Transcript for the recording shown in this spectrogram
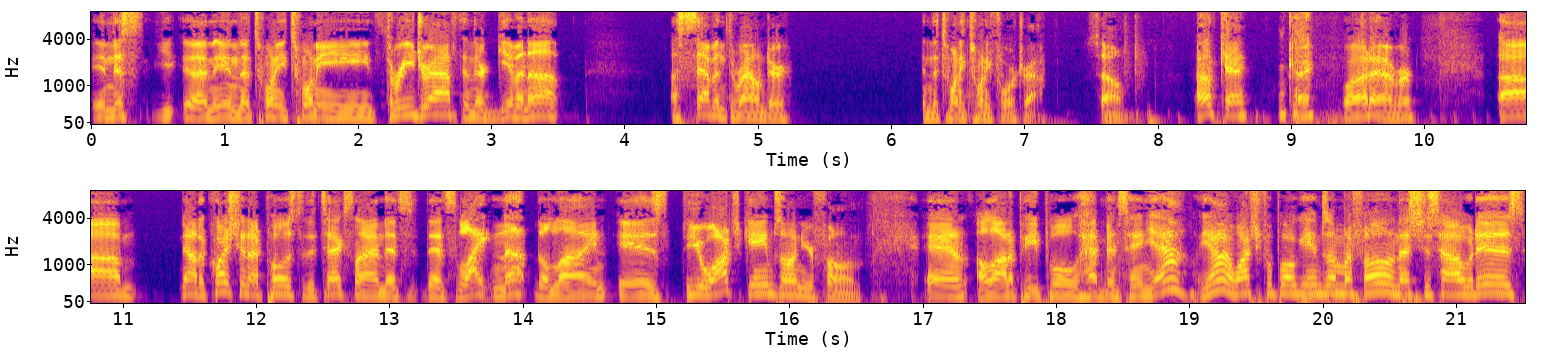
in this uh, in the 2023 draft, and they're giving up a seventh rounder in the 2024 draft. So, okay, Okay. whatever. Um, now, the question I posed to the text line that's that's lighting up the line is: Do you watch games on your phone? And a lot of people have been saying, "Yeah, yeah, I watch football games on my phone. That's just how it is."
